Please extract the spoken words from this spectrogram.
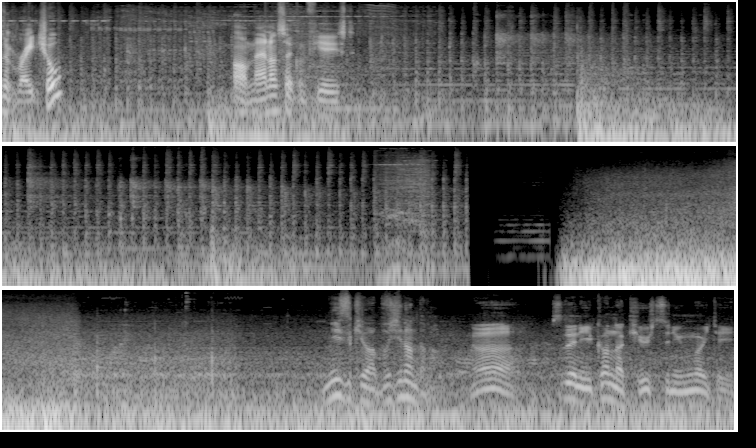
Wasn't Rachel. Oh man, I'm so confused.「水木は無事なんだな。ああすでに遺憾な救出に動いている。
